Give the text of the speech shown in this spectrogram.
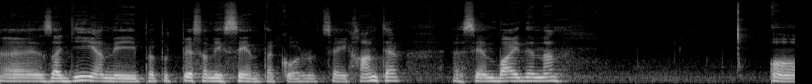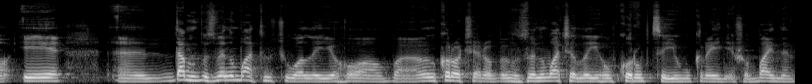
е, задіяний підписаний син також. Цей Хантер, е, син Байдена. О, і е, там звинувачували його в коротше, робив- звинувачили його в корупції в Україні, що Байден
